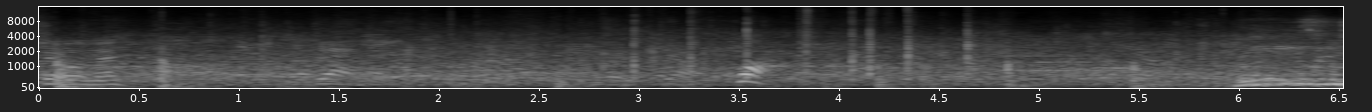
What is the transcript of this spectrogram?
Chill, man. Good job, man. Fuck! Ladies and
